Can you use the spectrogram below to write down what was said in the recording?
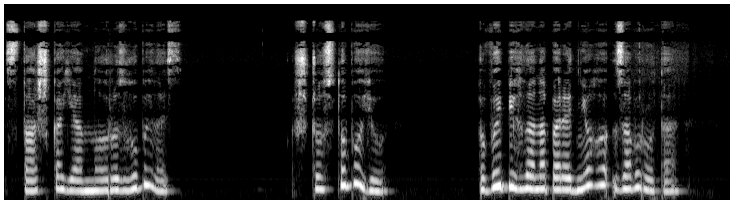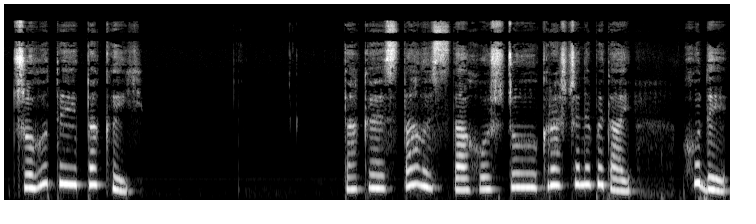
Сташка явно розгубилась. Що з тобою? Вибігла наперед нього за ворота. Чого ти такий? Таке сталося, Стахо, що краще не питай. Ходи,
